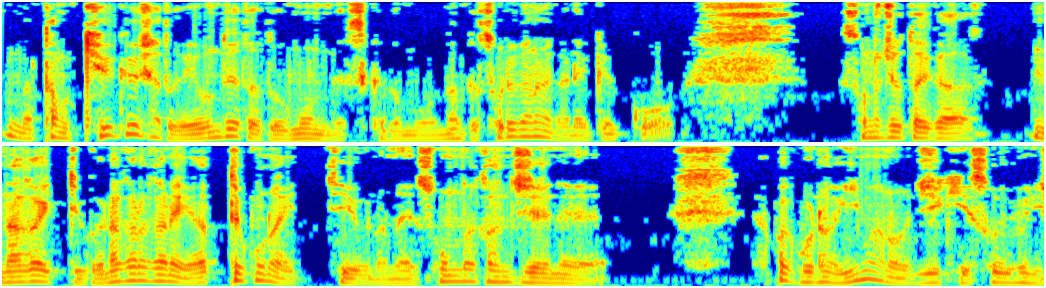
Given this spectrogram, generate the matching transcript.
まあ多分救急車とか呼んでたと思うんですけども、なんかそれがなんかね、結構、その状態が長いっていうか、なかなかね、やってこないっていうようなね、そんな感じでね、やっぱりこれ今の時期そういうふうに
